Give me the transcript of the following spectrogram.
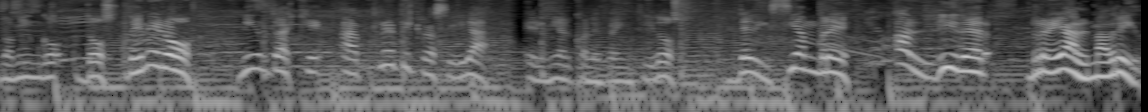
domingo 2 de enero, mientras que Athletic recibirá el miércoles 22 de diciembre al líder Real Madrid.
